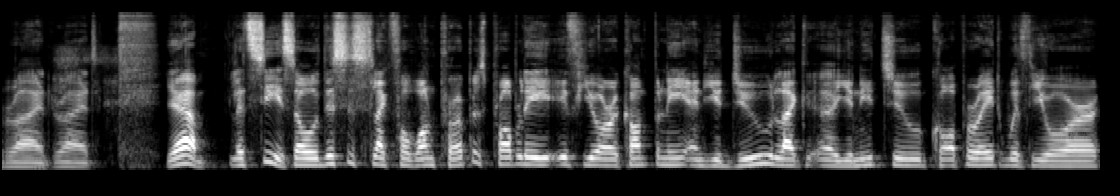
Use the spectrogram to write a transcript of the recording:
Right right. Yeah let's see. So this is like for one purpose. Probably if you're a company and you do like uh, you need to cooperate with your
